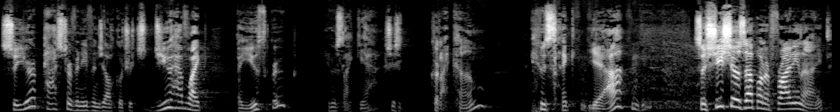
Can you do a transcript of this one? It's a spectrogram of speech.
So you're a pastor of an evangelical church. Do you have like a youth group? He was like, Yeah. She said, Could I come? He was like, Yeah. so she shows up on a Friday night.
